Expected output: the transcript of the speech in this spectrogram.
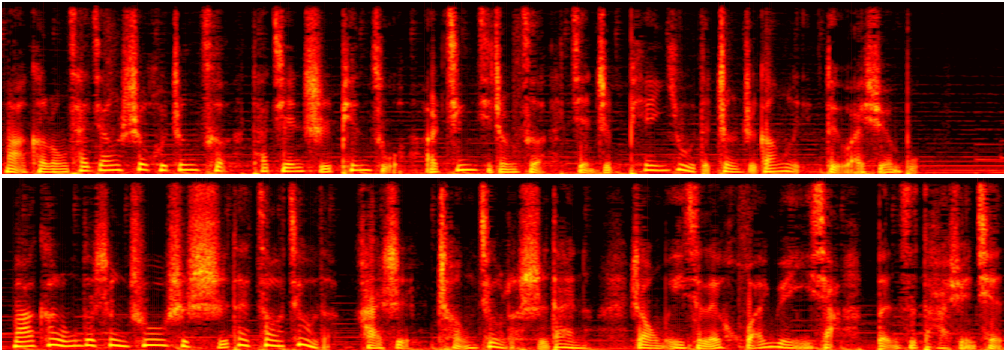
马克龙才将社会政策他坚持偏左，而经济政策简直偏右的政治纲领对外宣布。马克龙的胜出是时代造就的，还是成就了时代呢？让我们一起来还原一下本次大选前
